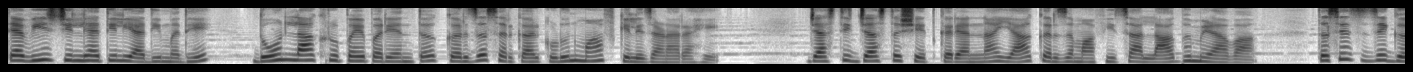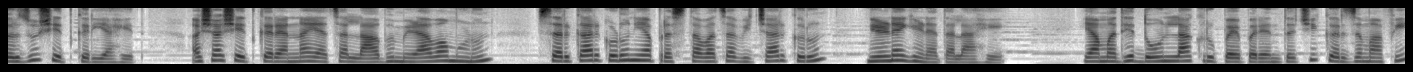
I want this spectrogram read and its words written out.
त्या वीस जिल्ह्यातील यादीमध्ये दोन लाख रुपयेपर्यंत कर्ज सरकारकडून माफ केले जाणार आहे. जास्तीत जास्त शेतकऱ्यांना या कर्जमाफीचा लाभ मिळावा. तसेच जे गरजू शेतकरी आहेत अशा शेतकऱ्यांना याचा लाभ मिळावा म्हणून सरकारकडून या प्रस्तावाचा विचार करून निर्णय घेण्यात आला आहे. यामध्ये दोन लाख रुपयेपर्यंतची कर्जमाफी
